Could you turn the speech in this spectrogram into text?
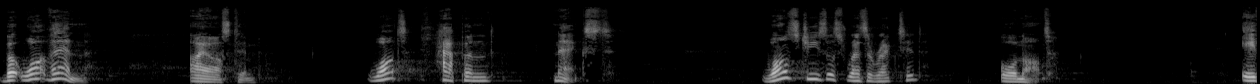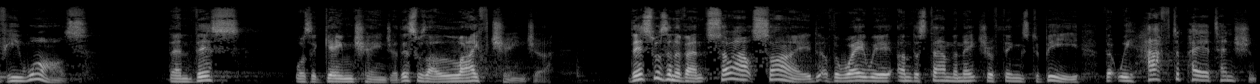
But what then? I asked him. What happened next? Was Jesus resurrected? or not? If he was, then this was a game changer. This was a life changer. This was an event so outside of the way we understand the nature of things to be that we have to pay attention.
